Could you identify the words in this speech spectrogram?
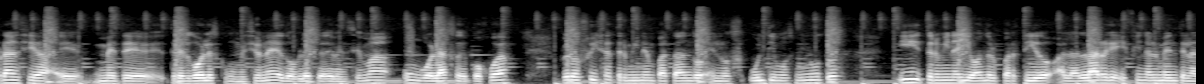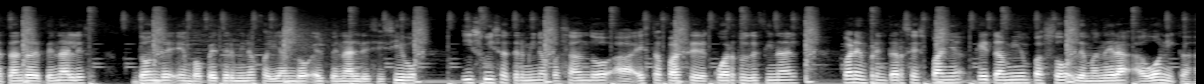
Francia mete 3 goles como mencioné, doblete de Benzema, un golazo de Pogba, pero Suiza termina empatando en los últimos minutos y termina llevando el partido a la larga y finalmente en la tanda de penales donde Mbappé termina fallando el penal decisivo y Suiza termina pasando a esta fase de cuartos de final para enfrentarse a España que también pasó de manera agónica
